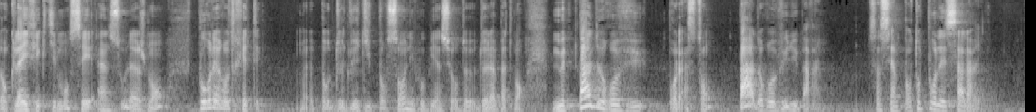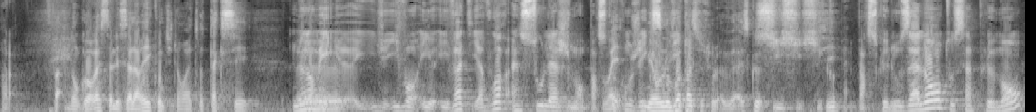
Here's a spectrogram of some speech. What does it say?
Donc là, effectivement, c'est un soulagement pour les retraités. Euh, pour de, 10% au niveau, bien sûr, de, de l'abattement. Mais pas de revue, pour l'instant, pas de revue du barème. Ça, c'est important pour les salariés. Voilà. Donc, au reste, les salariés continueront à être taxés non, non, mais euh, ils vont, il va y avoir un soulagement parce que comme j'ai Mais on ne le voit pas ce soulagement. Est-ce que si, si, si, parce que nous allons tout simplement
